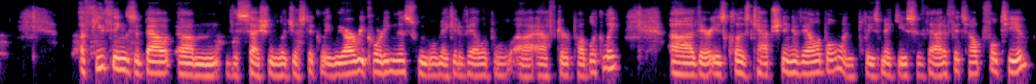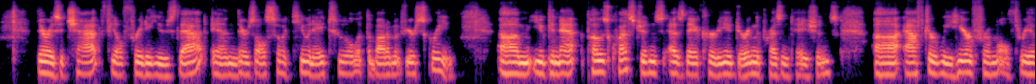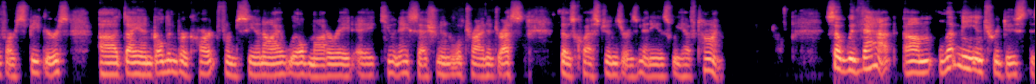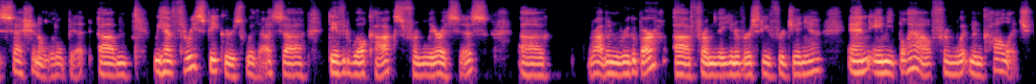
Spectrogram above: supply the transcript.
a few things about um, the session logistically. We are recording this. We will make it available uh, after publicly. Uh, there is closed captioning available and please make use of that if it's helpful to you. There is a chat, feel free to use that. And there's also a Q&A tool at the bottom of your screen. Um, you can pose questions as they occur to you during the presentations. Uh, after we hear from all three of our speakers, uh, Diane Goldenberg Hart from CNI will moderate a Q&A session and we'll try and address those questions or as many as we have time. So with that, um, let me introduce this session a little bit. Um, we have three speakers with us, uh, David Wilcox from Lyrasis, uh, Robin Ruggaber uh, from the University of Virginia, and Amy Blau from Whitman College.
